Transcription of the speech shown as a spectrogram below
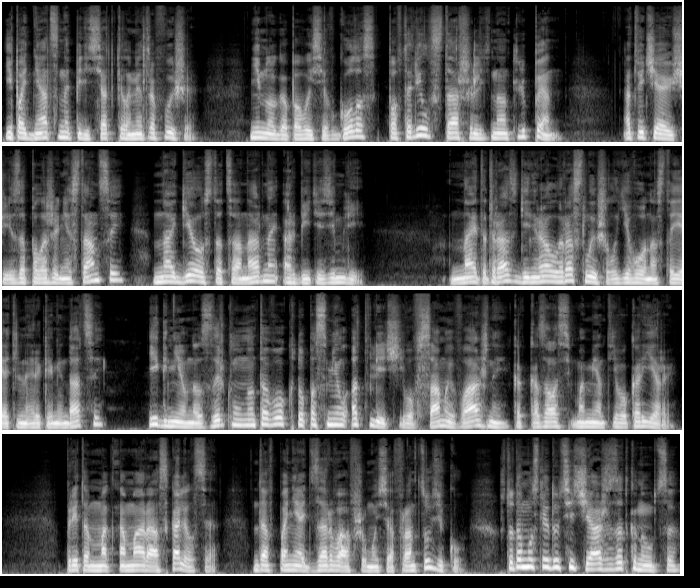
и подняться на 50 км выше», немного повысив голос, повторил старший лейтенант Люпен – отвечающий за положение станций на геостационарной орбите Земли. На этот раз генерал расслышал его настоятельные рекомендации и гневно зыркнул на того, кто посмел отвлечь его в самый важный, как казалось, момент его карьеры. При этом Макнамара оскалился, дав понять взорвавшемуся французику, что тому следует сейчас же заткнуться.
